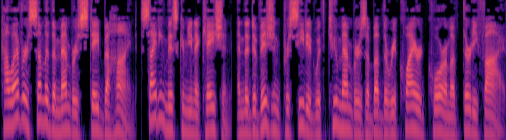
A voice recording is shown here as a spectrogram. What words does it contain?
However some of the members stayed behind, citing miscommunication, and the division proceeded with two members above the required quorum of 35.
